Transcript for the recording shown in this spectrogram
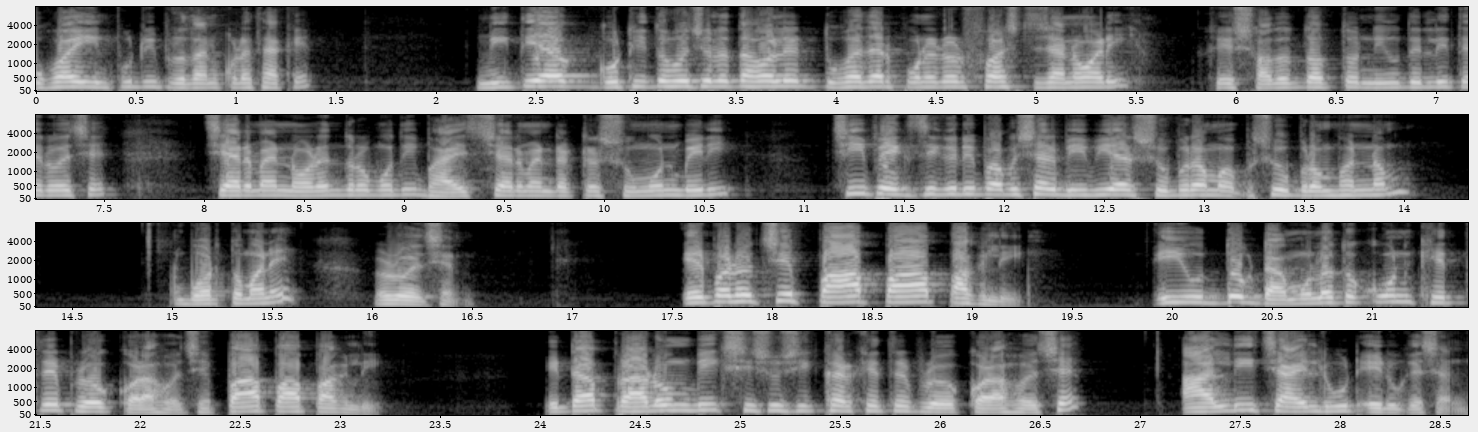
উভয় ইনপুটই প্রদান করে থাকে। নীতি আয়োগ গঠিত হয়েছিল তাহলে দু হাজার পনেরোর ফার্স্ট জানুয়ারি। সে সদর দপ্তর নিউ দিল্লিতে রয়েছে। Chairman Narendra Modi, vice chairman doctor Suman Beri, chief executive officer BBR Subram, Subrahmanyam. বর্তমানে রয়েছেন। এরপর হচ্ছে পা পা, পাগলি। এই উদ্যোগটা মূলত কোন ক্ষেত্রে প্রয়োগ করা হয়েছে? পা পা, পাগলি। এটা প্রারম্ভিক শিশু শিক্ষার ক্ষেত্রে প্রয়োগ করা হয়েছে। Early childhood education.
